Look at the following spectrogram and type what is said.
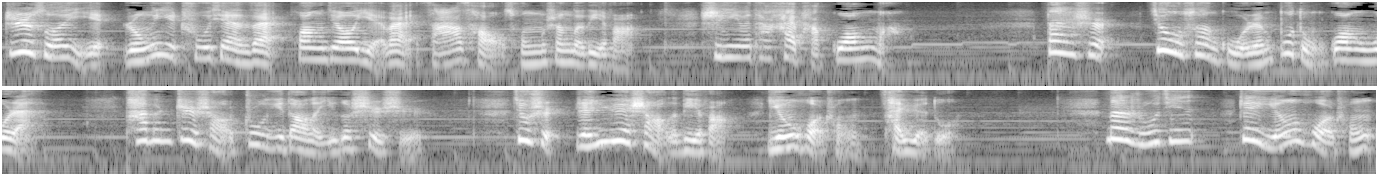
之所以容易出现在荒郊野外、杂草丛生的地方，是因为它害怕光嘛。但是，就算古人不懂光污染，他们至少注意到了一个事实，就是人越少的地方，萤火虫才越多。那如今这萤火虫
